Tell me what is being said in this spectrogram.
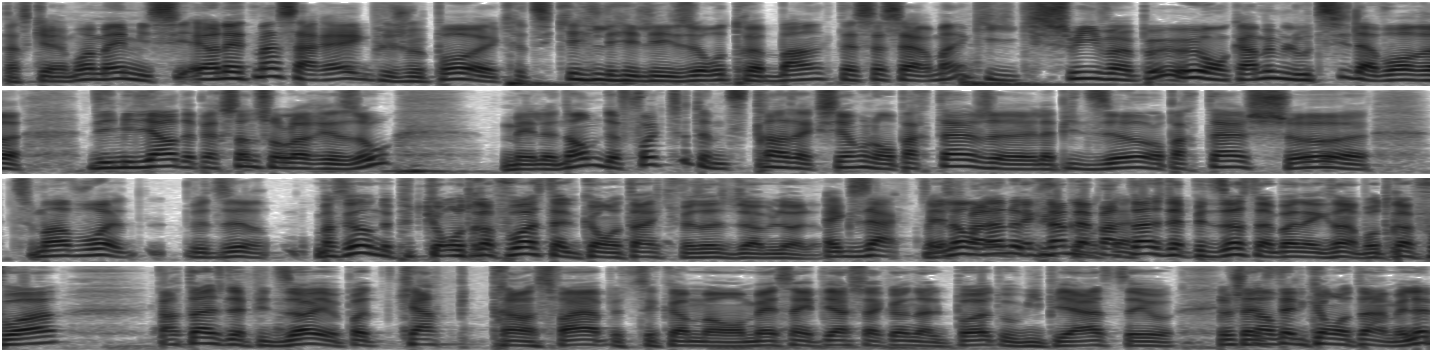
Parce que moi-même ici, et honnêtement, ça règle, puis je veux pas euh, critiquer les, les autres banques nécessairement qui, qui suivent un peu. Eux ont quand même l'outil d'avoir euh, des milliards de personnes sur leur réseau. Mais le nombre de fois que tu as une petite transaction, là, on partage euh, la pizza, on partage ça, tu m'envoies, je veux dire, Parce que là, on a plus de compte. Autrefois, c'était le comptant qui faisait ce job-là. là. exact. Mais Mais là, on en a plus. L'exemple, de le partage de la pizza, c'est un bon exemple. Autrefois, partage de la pizza, il n'y avait pas de carte de transfert, puis c'est comme on met 5 piastres chacun dans le pot ou 8 piastres, tu sais. je C'était le comptant. Mais là,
